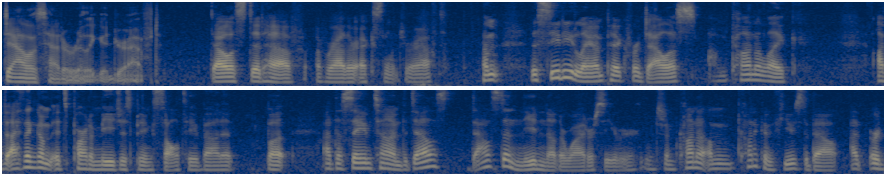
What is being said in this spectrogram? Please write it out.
Dallas had a really good draft. Dallas did have a rather excellent draft. Um, the CeeDee Lamb pick for Dallas, I'm kind of like, I, I think I'm. It's part of me just being salty about it, but at the same time, the Dallas Dallas didn't need another wide receiver, which I'm kind of I'm kind of confused about. I, or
